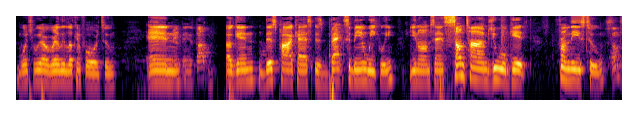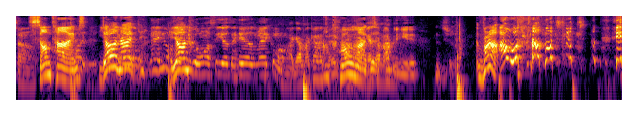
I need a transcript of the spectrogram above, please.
which we are really looking forward to. And Everything's popping. again, this podcast is back to being weekly. You know what I'm saying? Sometimes you will get from these two. Sometimes. Sometimes What? y'all not. Man, you don't y'all- people want to see us in hear us, man? Come on, I got my contract. Oh, I- my I guess God. I'm obligated. Shoot. Ron, I was. he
